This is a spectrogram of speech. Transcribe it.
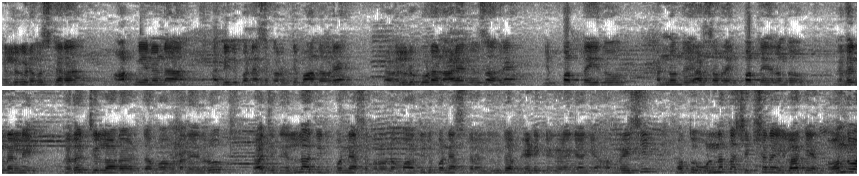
ಎಲ್ರಿಗೂ ನಮಸ್ಕಾರ. ಆತ್ಮೀಯ ನನ್ನ ಅತಿಥಿ ಉಪನ್ಯಾಸಕ ವೃತ್ತಿ ಬಾಂಧವರೇ ನಾವೆಲ್ಲರೂ ಕೂಡ ನಾಳೆ ದಿವಸ ಅಂದರೆ ಇಪ್ಪತ್ತೈದು ಹನ್ನೊಂದು ಎರಡು ಸಾವಿರದ ಇಪ್ಪತ್ತೈದರಂದು ಗದಗ್ನಲ್ಲಿ ಗದಗ ಜಿಲ್ಲಾಡಳಿತ ಭವನದ ಎದುರು ರಾಜ್ಯದ ಎಲ್ಲ ಅತಿಥಿ ಉಪನ್ಯಾಸಕರು ನಮ್ಮ ಅತಿಥಿ ಉಪನ್ಯಾಸಕರ ವಿವಿಧ ಬೇಡಿಕೆಗಳಿಗಾಗಿ ಆಗ್ರಹಿಸಿ ಮತ್ತು ಉನ್ನತ ಶಿಕ್ಷಣ ಇಲಾಖೆಯ ದ್ವಂದ್ವ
